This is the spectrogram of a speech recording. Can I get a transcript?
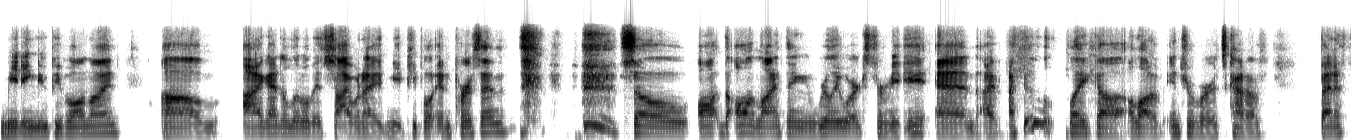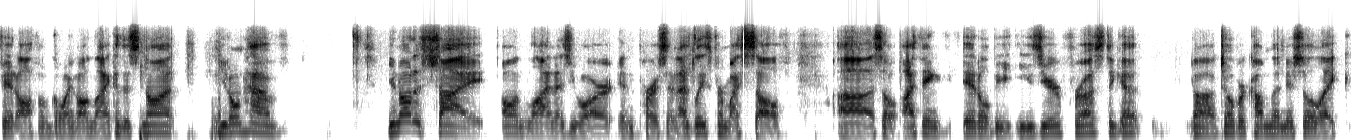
meeting new people online. Um, I get a little bit shy when I meet people in person. so all, the online thing really works for me and i, I feel like uh, a lot of introverts kind of benefit off of going online because it's not you don't have you're not as shy online as you are in person at least for myself. Uh, so i think it'll be easier for us to get uh, to overcome the initial like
